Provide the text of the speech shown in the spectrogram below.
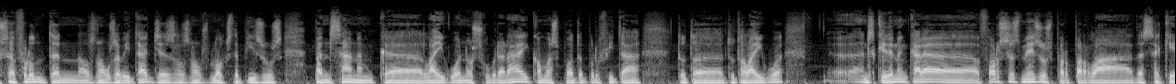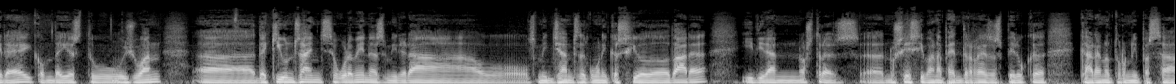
s'afronten els nous habitatges, els nous blocs de pisos pensant en que l'aigua no sobrarà i com es pot aprofitar tota, tota l'aigua ens queden encara forces mesos per parlar de sequera eh? i com deies tu Joan eh, d'aquí uns anys segurament es mirarà els mitjans de comunicació d'ara i diran ostres, eh, no sé si van aprendre res espero que, que ara no torni a passar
